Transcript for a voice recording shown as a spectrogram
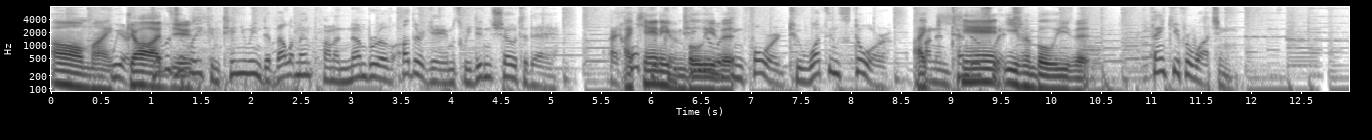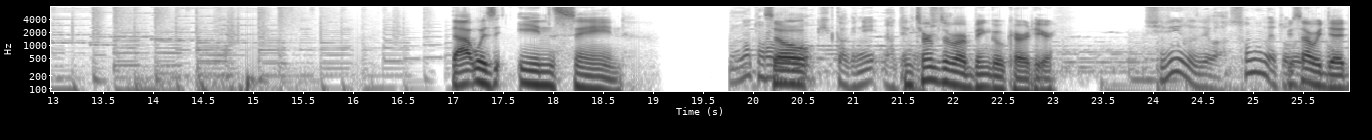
Oh my We are god, diligently dude. continuing development on a number of other games we didn't show today. I, hope can't even continue believe it. looking forward to what's in store I on Nintendo can't Switch. even believe it. Thank you for watching. That was insane. So, in terms of our bingo card here, here's how we did.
